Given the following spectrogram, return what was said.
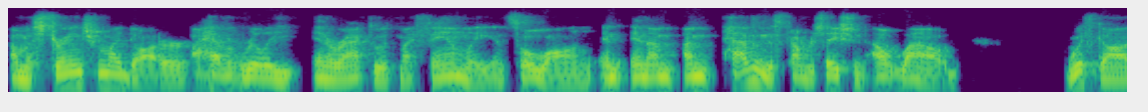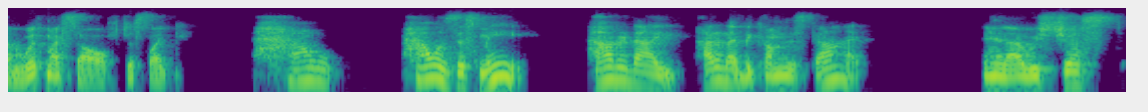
I'm estranged from my daughter. I haven't really interacted with my family in so long. And, and I'm, I'm having this conversation out loud with God, with myself, just like, how, how is this me? How did I how did I become this guy? And I was just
